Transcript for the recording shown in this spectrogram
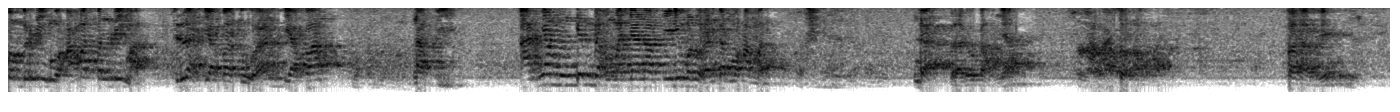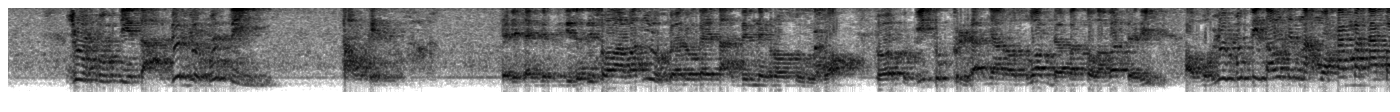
pemberi, Muhammad penerima. Jelas siapa Tuhan, siapa Nabi. Artinya mungkin nggak umatnya Nabi ini menuhankan Muhammad? Enggak, barokahnya sholat. Paham ya? Yo bukti takbir, yo bukti tauhid. Jadi saya jadi itu sholawat yo baru kayak takdim dengan Rasulullah bahwa begitu beratnya Rasulullah mendapat sholawat dari Allah. Yo bukti tauhid nak Muhammad apa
